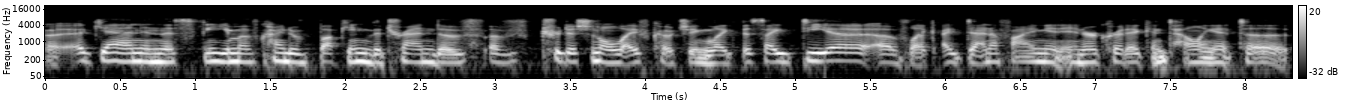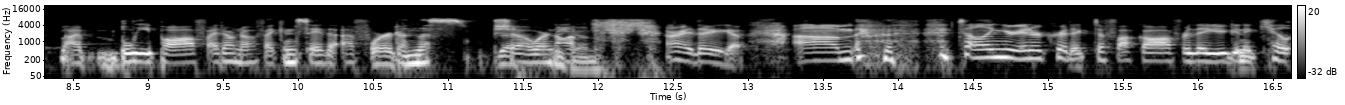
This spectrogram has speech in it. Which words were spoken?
again in this theme of kind of bucking the trend of, of traditional life coaching like this idea of like identifying an inner critic and telling it to uh, bleep off. I don't know if i can say the f word on this yeah, show or not. all right there you go. Um, telling your inner critic to fuck off or that you're going to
